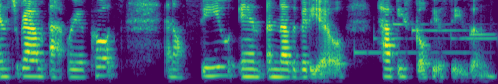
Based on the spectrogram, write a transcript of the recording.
Instagram at rheacoates. And I'll see you in another video. Happy Scorpio season.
